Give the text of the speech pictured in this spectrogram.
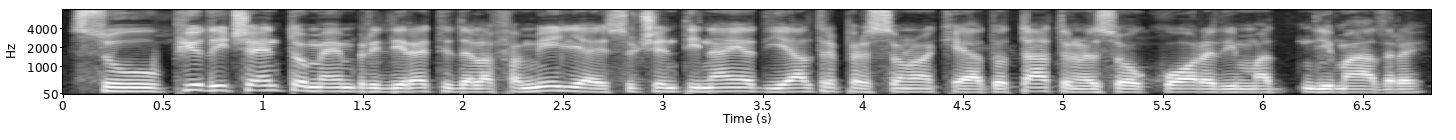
su più di cento membri diretti della famiglia e su centinaia di altre persone che ha adottato nel suo cuore di, ma- di madre.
